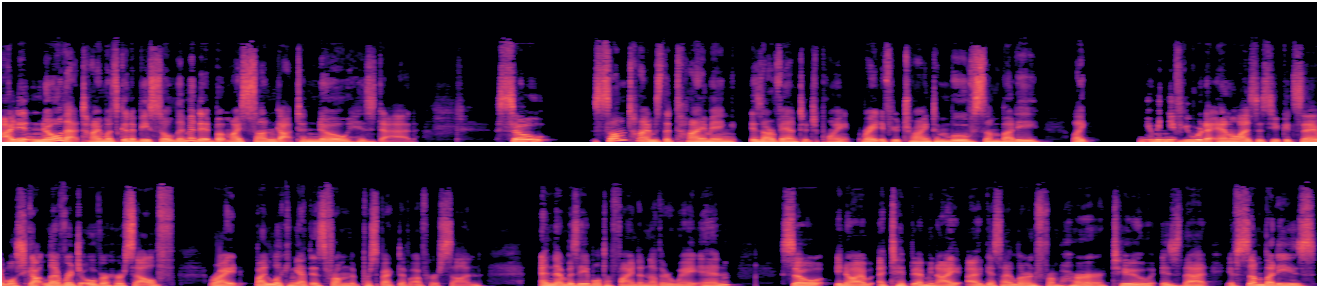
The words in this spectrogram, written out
I didn't know that time was going to be so limited, but my son got to know his dad. So sometimes the timing is our vantage point, right? If you're trying to move somebody, like, I mean, if you were to analyze this, you could say, well, she got leverage over herself, right? By looking at this from the perspective of her son and then was able to find another way in. So, you know, I, a tip, I mean, I, I guess I learned from her too, is that if somebody's,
